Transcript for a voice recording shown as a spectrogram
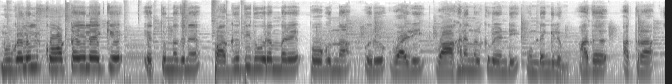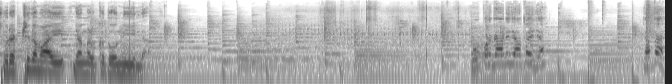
മുകളിൽ കോട്ടയിലേക്ക് എത്തുന്നതിന് പകുതി ദൂരം വരെ പോകുന്ന ഒരു വഴി വാഹനങ്ങൾക്ക് വേണ്ടി ഉണ്ടെങ്കിലും അത് അത്ര സുരക്ഷിതമായി ഞങ്ങൾക്ക് തോന്നിയില്ല ऊपर गाड़ी जाता है क्या जाता है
